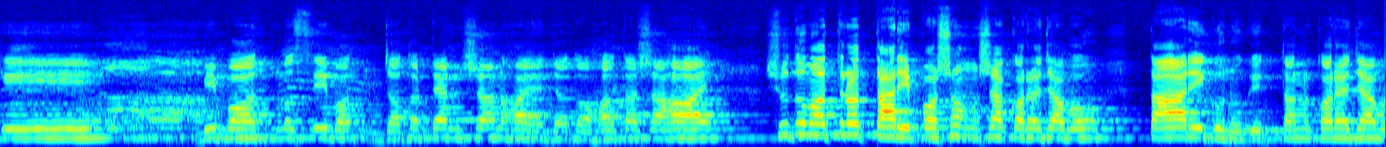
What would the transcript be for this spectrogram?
কি? বিপদ, মুসিবত, যত টেনশন হয়, যত হতাশা হয়, শুধুমাত্র তারই প্রশংসা করে যাব, তারই গুণকীর্তন করে যাব।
